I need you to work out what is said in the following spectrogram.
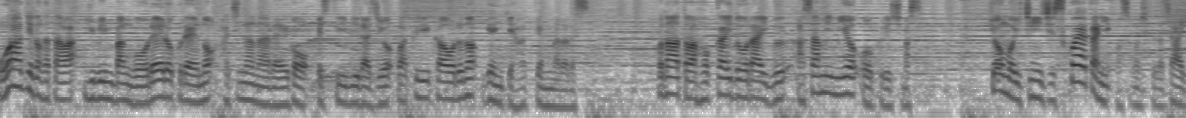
おはがきの方は郵便番号 060-8705STV ラジオ和久井薫の元気発見までです。この後は北海道ライブ朝耳をお送りします。今日も一日健やかにお過ごしください。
